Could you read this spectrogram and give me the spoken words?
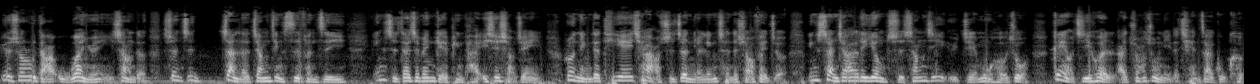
月收入达五万元以上的，甚至占了将近四分之一。因此，在这边给品牌一些小建议：若您的 TA 恰好是这年龄层的消费者，应善加利用此商机与节目合作，更有机会来抓住你的潜在顾客。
